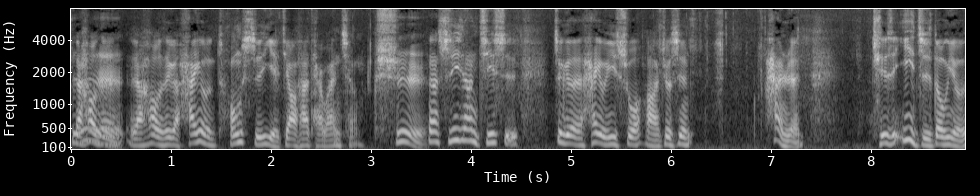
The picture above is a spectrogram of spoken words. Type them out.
然后呢，然后这个还有同时也叫它台湾城。是。那实际上即使这个还有一说啊，就是汉人其实一直都有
